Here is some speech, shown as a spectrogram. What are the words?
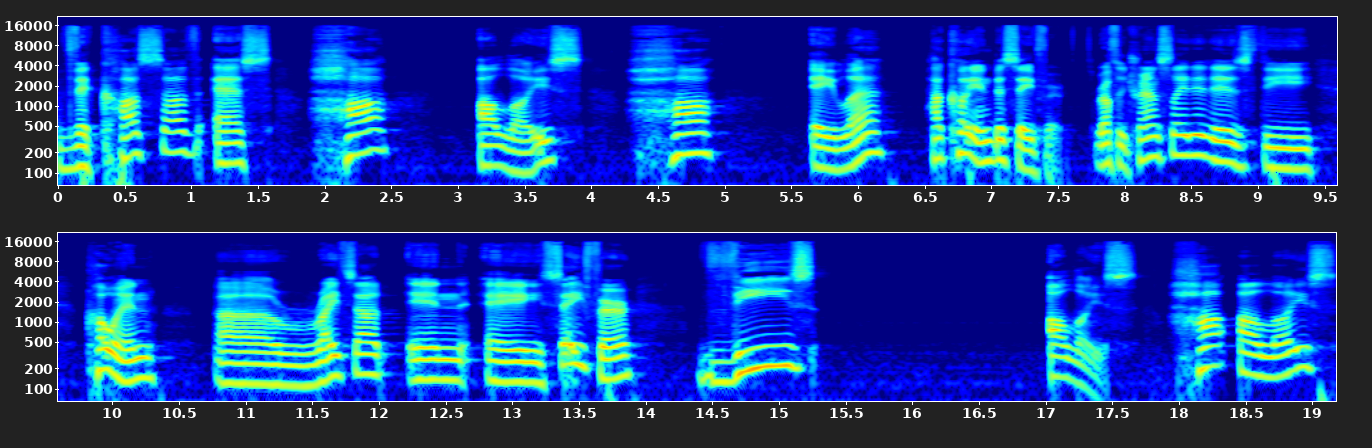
V'kasav es ha alois ha ele hakoyin besefer. Roughly translated is the Cohen uh, writes out in a sefer these alois ha alois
